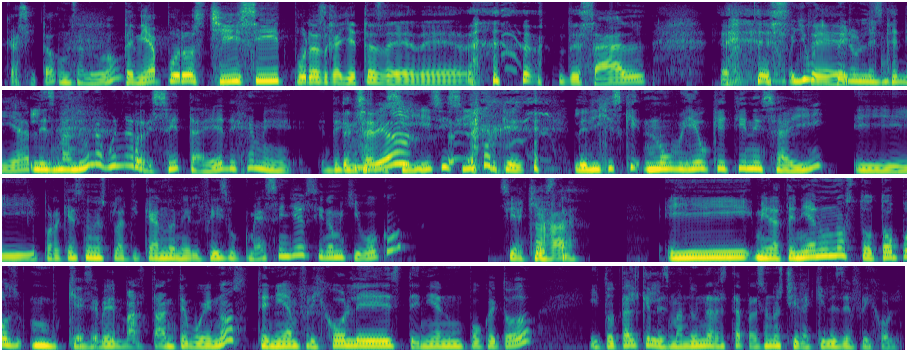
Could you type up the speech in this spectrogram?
Casito. Un saludo. Tenía puros cheesy, puras galletas de, de, de sal. Oye, este, pero les, tenía... les mandé una buena receta, ¿eh? Déjame, ¿En serio? Sí, sí, sí, porque le dije es que no veo qué tienes ahí. Y por qué estuvimos platicando en el Facebook Messenger, si no me equivoco. Sí, aquí está. Y mira, tenían unos totopos mm, que se ven bastante buenos. Tenían frijoles, tenían un poco de todo. Y total que les mandé una receta para hacer unos chilaquiles de frijol.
